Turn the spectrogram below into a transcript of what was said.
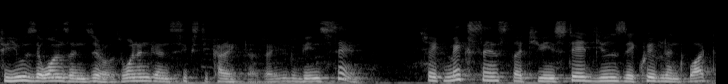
to use the ones and zeros, 160 characters, right? It would be insane. So it makes sense that you instead use the equivalent what?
